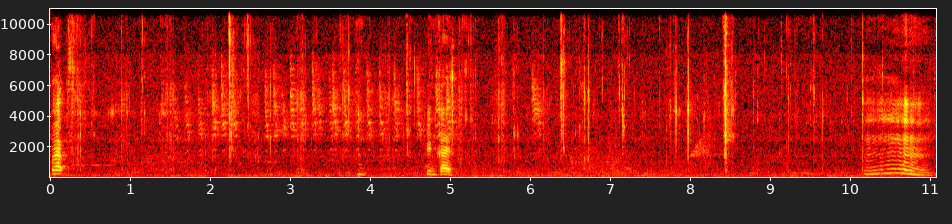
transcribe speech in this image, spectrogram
แบบอืมกินไก่อืม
